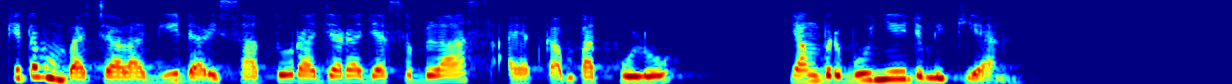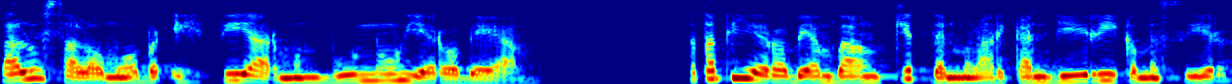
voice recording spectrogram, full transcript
Kita membaca lagi dari satu Raja-Raja 11 ayat ke-40 yang berbunyi demikian. Lalu Salomo berikhtiar membunuh Yerobeam. Tetapi Yerobeam bangkit dan melarikan diri ke Mesir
